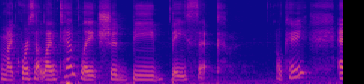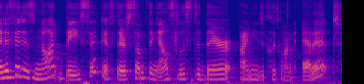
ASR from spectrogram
my course outline template should be basic. Okay, and if it is not basic, if there's something else listed there, I need to click on edit.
